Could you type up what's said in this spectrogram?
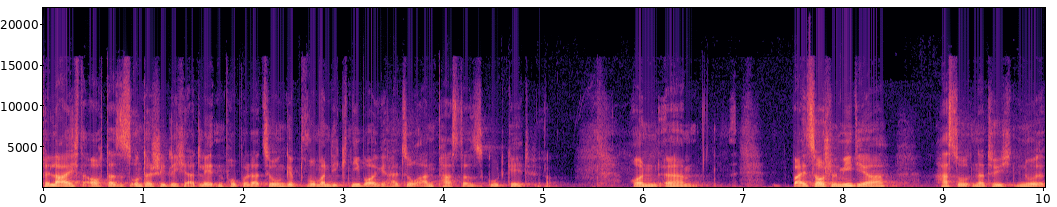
vielleicht auch, dass es unterschiedliche Athletenpopulationen gibt, wo man die Kniebeuge halt so anpasst, dass es gut geht. Ja. Und ähm, bei Social Media hast du natürlich nur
